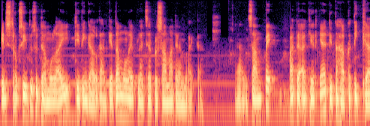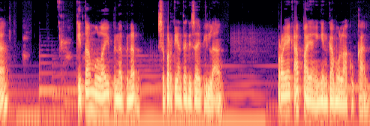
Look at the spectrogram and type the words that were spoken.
instruksi itu sudah mulai ditinggalkan. Kita mulai belajar bersama dengan mereka. Dan sampai pada akhirnya di tahap ketiga, kita mulai benar-benar seperti yang tadi saya bilang, Proyek apa yang ingin kamu lakukan?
